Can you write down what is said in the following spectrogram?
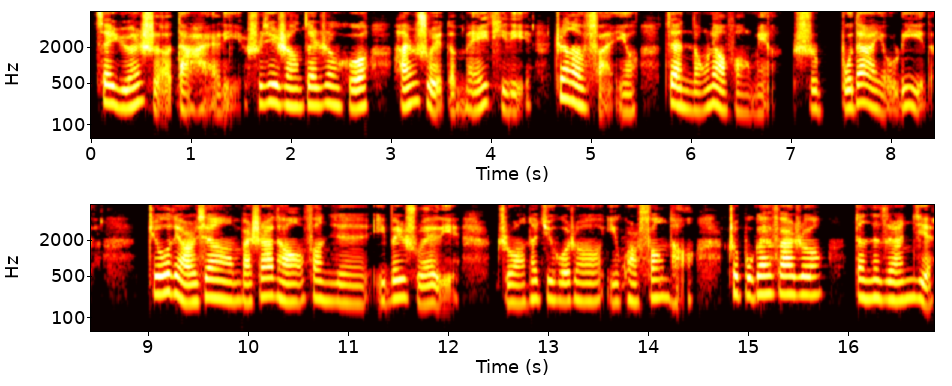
在原始的大海里，实际上在任何含水的媒体里，这样的反应在能量方面是不大有利的。这有点像把砂糖放进一杯水里，指望它聚合成一块方糖，这不该发生。但在自然界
